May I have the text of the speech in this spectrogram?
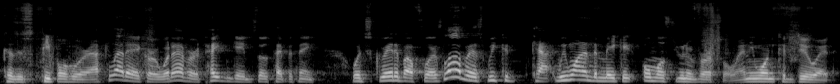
Because it's people who are athletic or whatever, Titan games, those type of things. What's great about Floor is Lava is we could ca- we wanted to make it almost universal. Anyone could do it.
